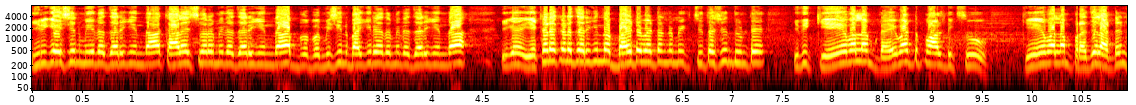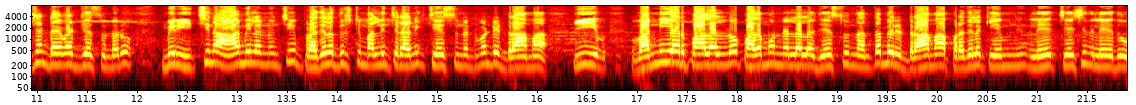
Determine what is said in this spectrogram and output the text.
ఇరిగేషన్ మీద జరిగిందా? కాళేశ్వరం మీద జరిగిందా? మిషన్ భగీరథ మీద జరిగిందా? ఇక ఎక్కడెక్కడ జరిగిందో బయట పెట్టండి. మీకు చిత్తశుద్ధి ఉంటే ఇది కేవలం డైవర్ట్ పాలిటిక్సు. కేవలం ప్రజల అటెన్షన్ డైవర్ట్ చేస్తున్నారు. మీరు ఇచ్చిన హామీల నుంచి ప్రజల దృష్టి మళ్ళించడానికి చేస్తున్నటువంటి డ్రామా. ఈ వన్ ఇయర్ పాలనలో పదమూడు నెలల్లో చేస్తుందంతా మీరు డ్రామా. ప్రజలకు ఏం లే చేసింది లేదు.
